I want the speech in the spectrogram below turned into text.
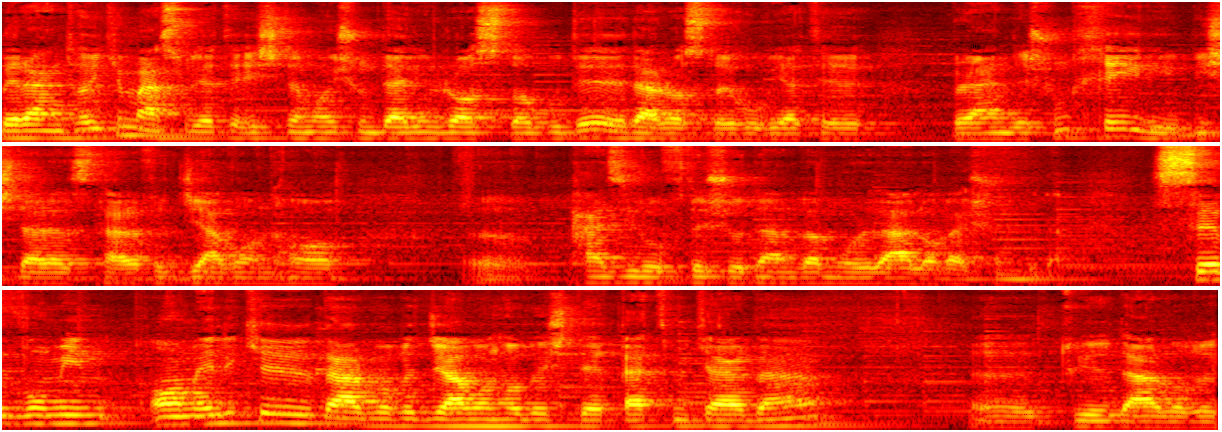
برندهایی که مسئولیت اجتماعیشون در این راستا بوده در راستای هویت برندشون خیلی بیشتر از طرف جوانها پذیرفته شدن و مورد علاقهشون بودن. سومین عاملی که در واقع جوانها بهش دقت می‌کردن توی در واقع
